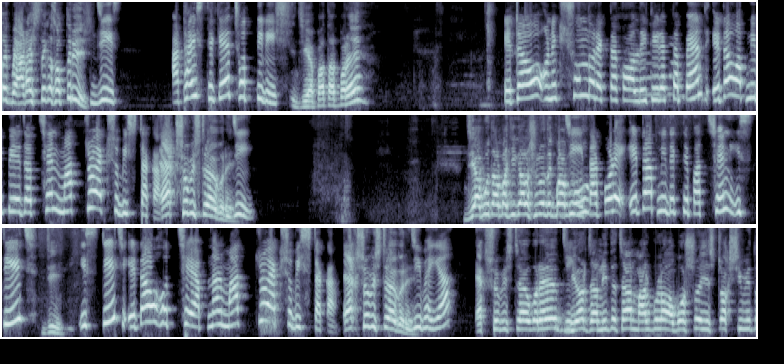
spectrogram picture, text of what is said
থাকবে? আঠাশ থেকে ছত্রিশ? জি আঠাইশ থেকে ছত্রিশ। জি আপা তারপরে? এটাও অনেক সুন্দর একটা কোয়ালিটির একটা প্যান্ট। এটাও আপনি পেয়ে যাচ্ছেন মাত্র একশো বিশ টাকা। একশো বিশ টাকা করে? জি। জি আপু তারপর কি কালেকশন দেখব জি তারপরে এটা আপনি দেখতে পাচ্ছেন স্টিচ। জি। স্টিচ এটাও হচ্ছে আপনার মাত্র একশো বিশ টাকা। একশো বিশ টাকা করে? জি ভাইয়া। একশো বিশ টাকা করে। বিয়ার যা নিতে চান মালগুলো অবশ্যই স্টক সীমিত।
